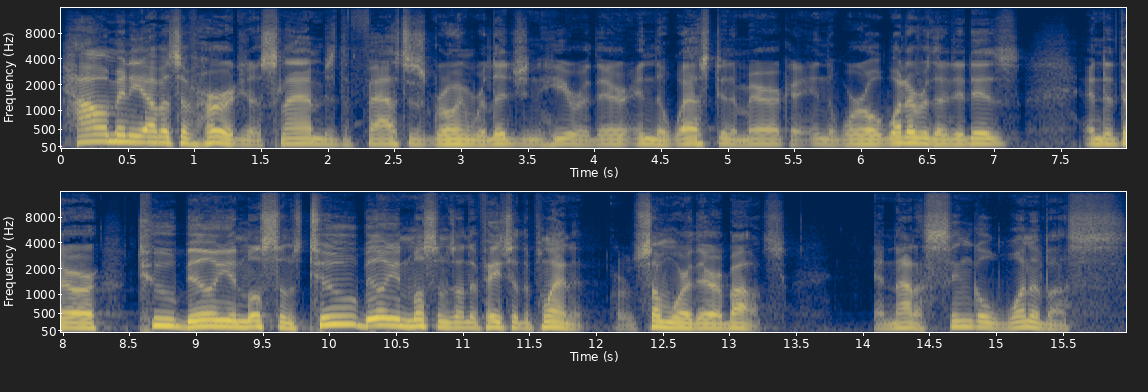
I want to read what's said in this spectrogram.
How many of us have heard, you know, Islam is the fastest growing religion here or there in the West, in America, in the world, whatever that it is, and that there are 2 billion Muslims, 2 billion Muslims on the face of the planet, or somewhere thereabouts. And not a single one of us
